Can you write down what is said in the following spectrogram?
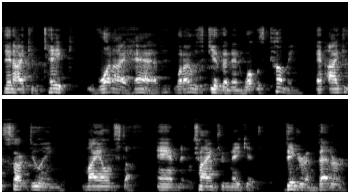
then I could take what I had, what I was given, and what was coming, and I could start doing my own stuff and trying to make it bigger and better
